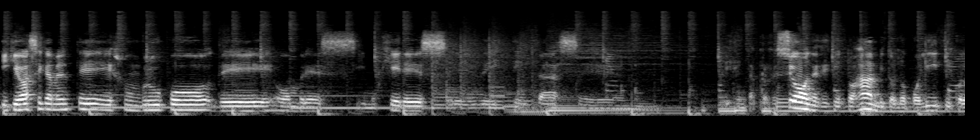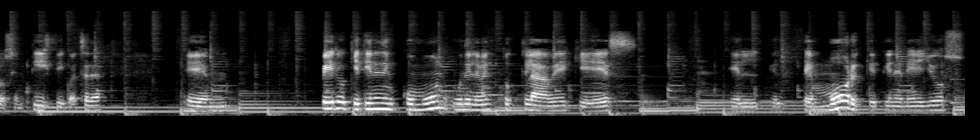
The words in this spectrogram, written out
y que básicamente es un grupo de hombres y mujeres eh, de distintas, distintas profesiones, distintos ámbitos, lo político, lo científico, etc. Pero que tienen en común un elemento clave que es el, temor que tienen ellos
